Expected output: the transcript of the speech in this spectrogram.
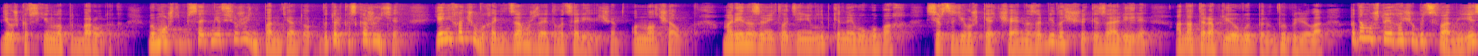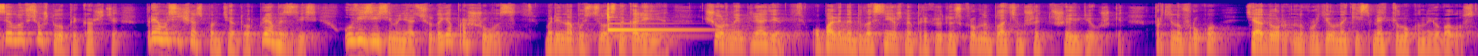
Девушка вскинула подбородок. «Вы можете писать мне всю жизнь, пан Теодор. Вы только скажите. Я не хочу выходить замуж за этого царевича». Он молчал. Марина заметила тень улыбки на его губах. Сердце девушки отчаянно забилось, щеки заолели. Она торопливо выпалила. «Потому что я хочу быть с вами. Я сделаю все, что вы прикажете. Прямо сейчас, пан Теодор, прямо здесь. Увезите меня отсюда, я прошу вас». Марина опустилась на колени. Черные пляди упали на белоснежную, прикрытую скромным платьем шею девушки. Протянув руку, Теодор накрутил на кисть мягкий локон ее волос.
